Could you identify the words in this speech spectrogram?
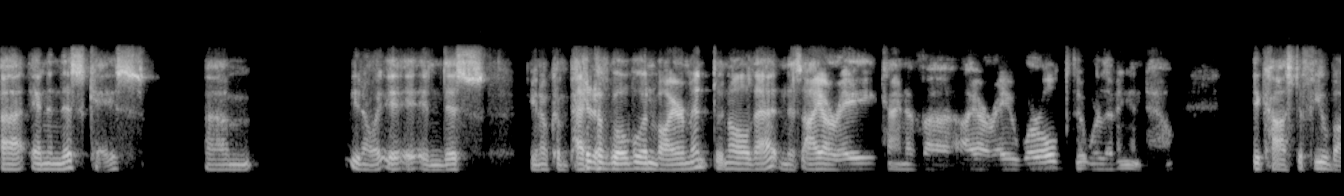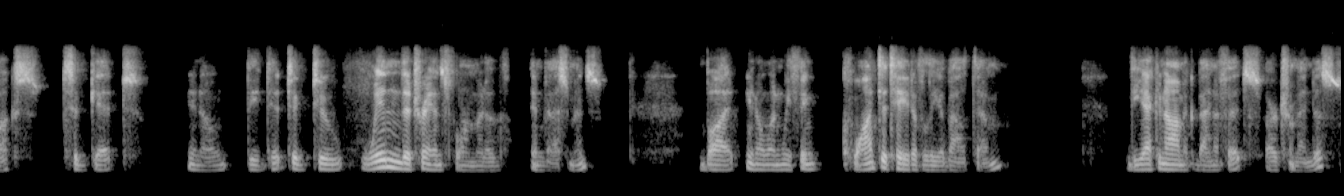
Uh, and in this case, um, you know, in, in, this, you know, competitive global environment and all that, in this IRA kind of uh, IRA world that we're living in now, it cost a few bucks to get, you know, the to, to, to win the transformative investments. But you know, when we think quantitatively about them, the economic benefits are tremendous,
